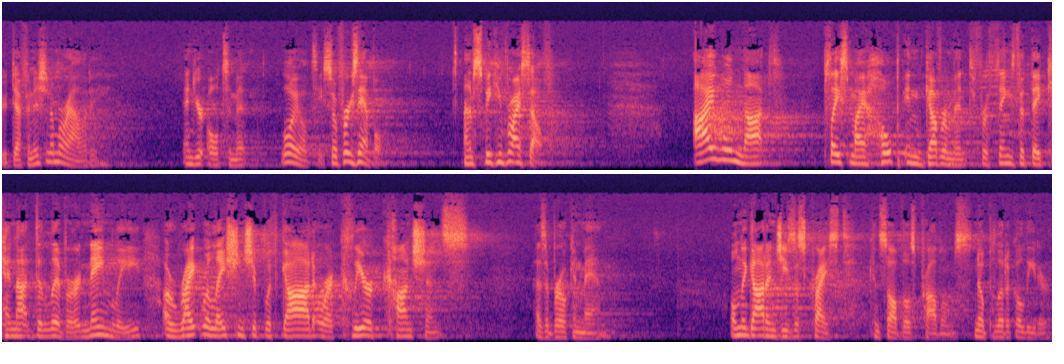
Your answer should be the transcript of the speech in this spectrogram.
your definition of morality, and your ultimate loyalty. So, for example, I'm speaking for myself. I will not place my hope in government for things that they cannot deliver, namely a right relationship with God or a clear conscience as a broken man. Only God and Jesus Christ can solve those problems, no political leader.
